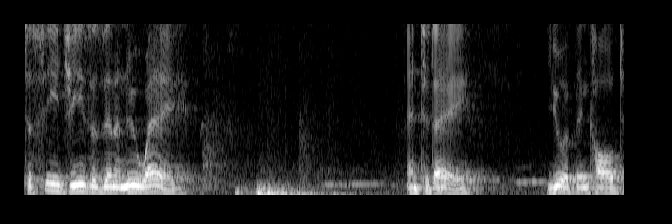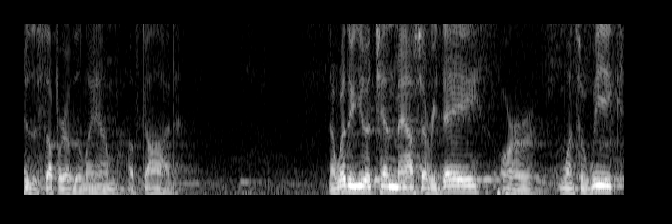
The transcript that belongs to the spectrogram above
to see Jesus in a new way. And today, You have been called to the supper of the Lamb of God. Now, whether you attend Mass every day or once a week,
